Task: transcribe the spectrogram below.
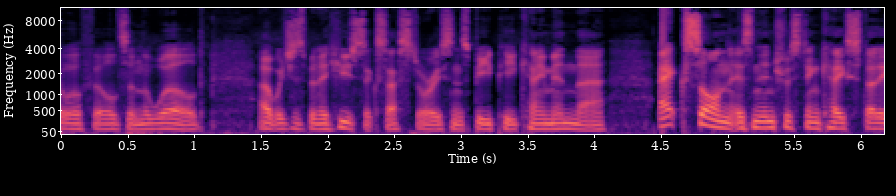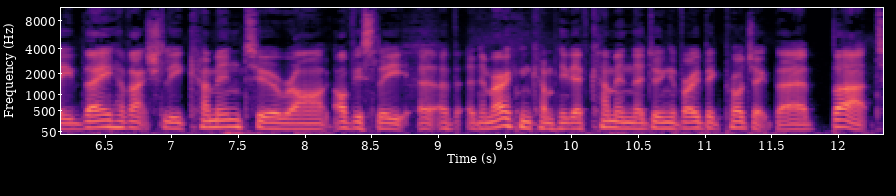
oil fields in the world, uh, which has been a huge success story since BP came in there. Exxon is an interesting case study. They have actually come into Iraq, obviously, a, a, an American company. They've come in, they're doing a very big project there, but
